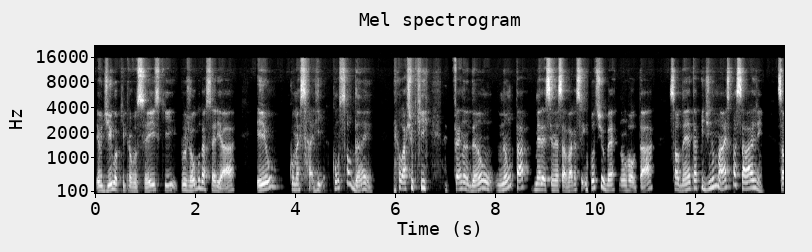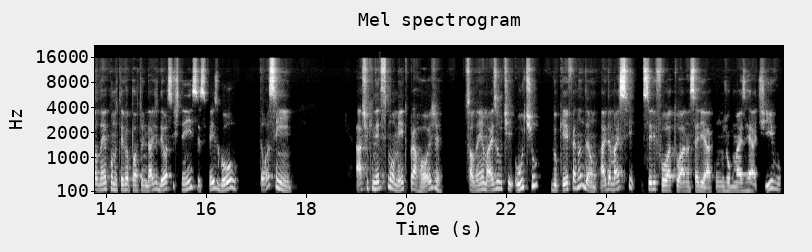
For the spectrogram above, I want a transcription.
eu digo aqui para vocês que para o jogo da Série A, eu começaria com Saldanha. Eu acho que Fernandão não está merecendo essa vaga. Enquanto Gilberto não voltar, Saldanha está pedindo mais passagem. Saldanha, quando teve a oportunidade, deu assistências, fez gol. Então, assim, acho que nesse momento, para Roger, Saldanha é mais útil do que Fernandão. Ainda mais se, se ele for atuar na Série A com um jogo mais reativo,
